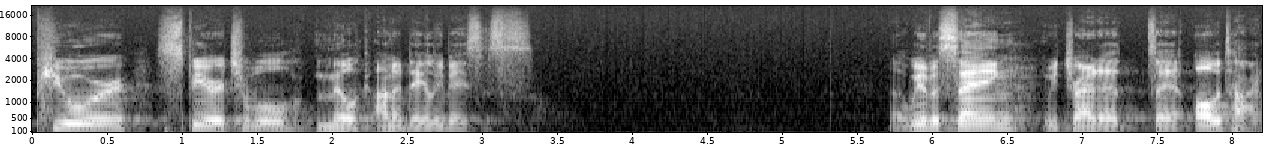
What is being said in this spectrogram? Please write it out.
pure spiritual milk on a daily basis? Uh, we have a saying, we try to say it all the time.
